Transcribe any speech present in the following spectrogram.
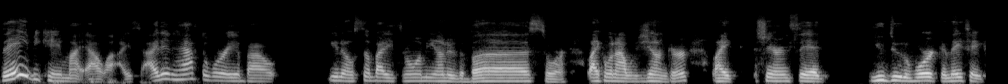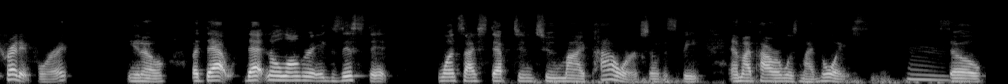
they became my allies. I didn't have to worry about, you know, somebody throwing me under the bus or like when I was younger, like Sharyn said, you do the work and they take credit for it, you know, but that that no longer existed once I stepped into my power, so to speak, and my power was my voice. Hmm. So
